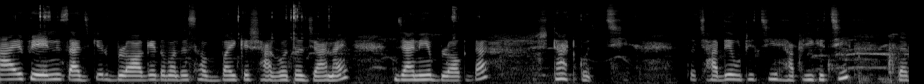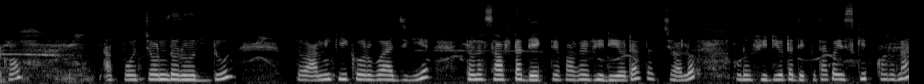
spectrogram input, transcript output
হাই ফ্রেন্ডস আজকের ব্লগে তোমাদের সবাইকে স্বাগত জানাই। জানিয়ে ব্লগটা স্টার্ট করছি। তো ছাদে উঠেছি, হাঁপিয়ে গেছি। দেখো, আর প্রচণ্ড রোদ্দুর। তো আমি কি করব আজকে? তোমরা সবটা দেখতে পাবে ভিডিওটা। তো চলো, পুরো ভিডিওটা দেখতে থাকো স্কিপ করো না।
